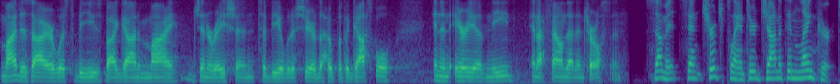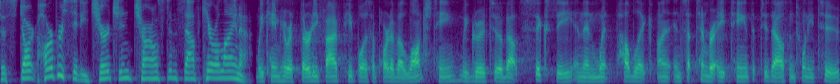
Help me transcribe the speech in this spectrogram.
My desire was to be used by God in my generation to be able to share the hope of the gospel in an area of need, and I found that in Charleston. Summit sent church planter Jonathan Lenker to start Harbor City Church in Charleston, South Carolina. We came here with 35 people as a part of a launch team. We grew to about 60 and then went public on, in September 18th of 2022.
